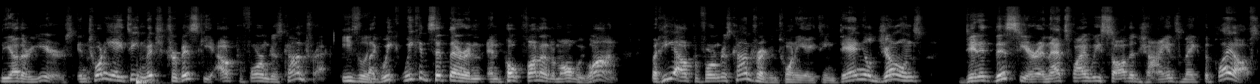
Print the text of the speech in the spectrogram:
the other years. In 2018, Mitch Trubisky outperformed his contract easily. Like we we can sit there and, and poke fun at him all we want, but he outperformed his contract in 2018. Daniel Jones did it this year, and that's why we saw the Giants make the playoffs.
